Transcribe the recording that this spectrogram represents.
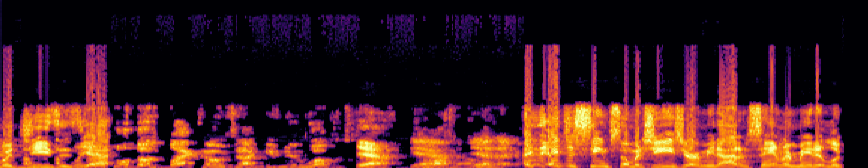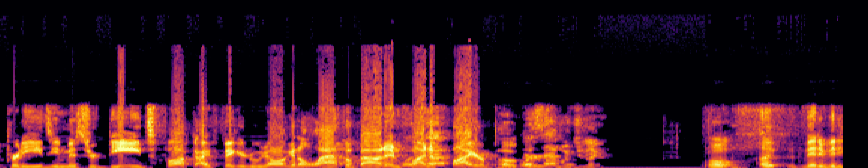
But Jesus, When yeah. you pulled those black toes out, you knew what was. yeah. Yeah, on now. yeah. That, It, it just seems so much easier. I mean, Adam Sandler made it look pretty easy in Mr. Deeds. Fuck, I figured we'd all get a laugh about it and What's find a that- fire poker. what's that? Would you like? Oh, uh, very, very,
